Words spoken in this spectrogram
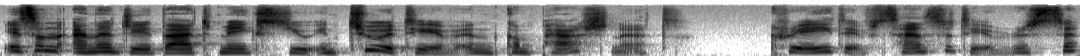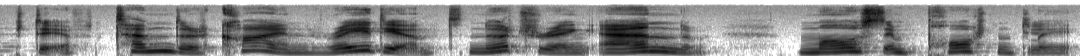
It's an energy that makes you intuitive and compassionate, creative, sensitive, receptive, tender, kind, radiant, nurturing, and most importantly,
